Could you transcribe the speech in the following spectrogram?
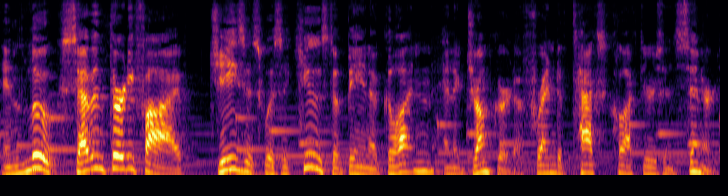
In Luke 7:35, Jesus was accused of being a glutton and a drunkard, a friend of tax collectors and sinners.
